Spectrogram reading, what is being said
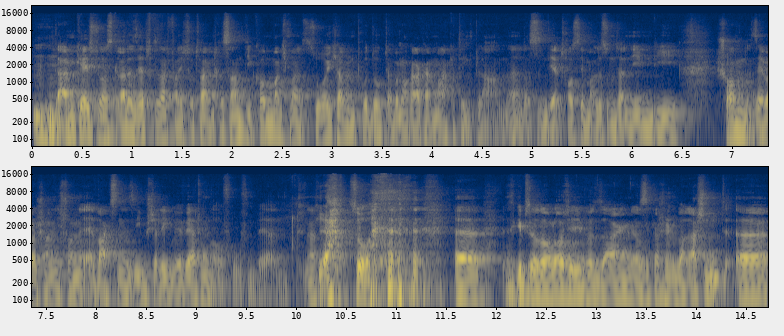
Mhm. In deinem Case, du hast gerade selbst gesagt, fand ich total interessant, die kommen manchmal zu euch, haben ein Produkt, aber noch gar keinen Marketingplan. Ne? Das sind ja trotzdem alles Unternehmen, die schon sehr wahrscheinlich schon eine erwachsene siebenstellige Bewertung aufrufen werden. Ne? Ja. So, äh, es gibt ja auch Leute, die würden sagen, das ist ganz schön überraschend. Äh,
